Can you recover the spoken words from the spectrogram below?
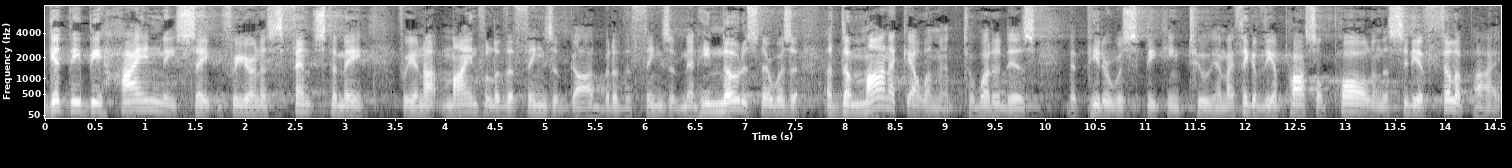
Get thee behind me, Satan, for you're an offense to me, for you're not mindful of the things of God, but of the things of men. He noticed there was a, a demonic element to what it is that Peter was speaking to him. I think of the Apostle Paul in the city of Philippi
